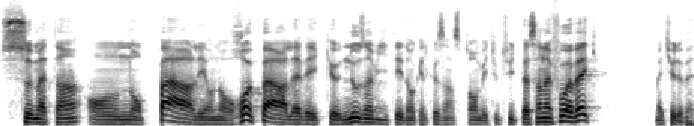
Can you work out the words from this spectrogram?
ce matin. On en parle et on en reparle avec nos invités dans quelques instants, mais tout de suite place à l'info avec Mathieu Devez.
